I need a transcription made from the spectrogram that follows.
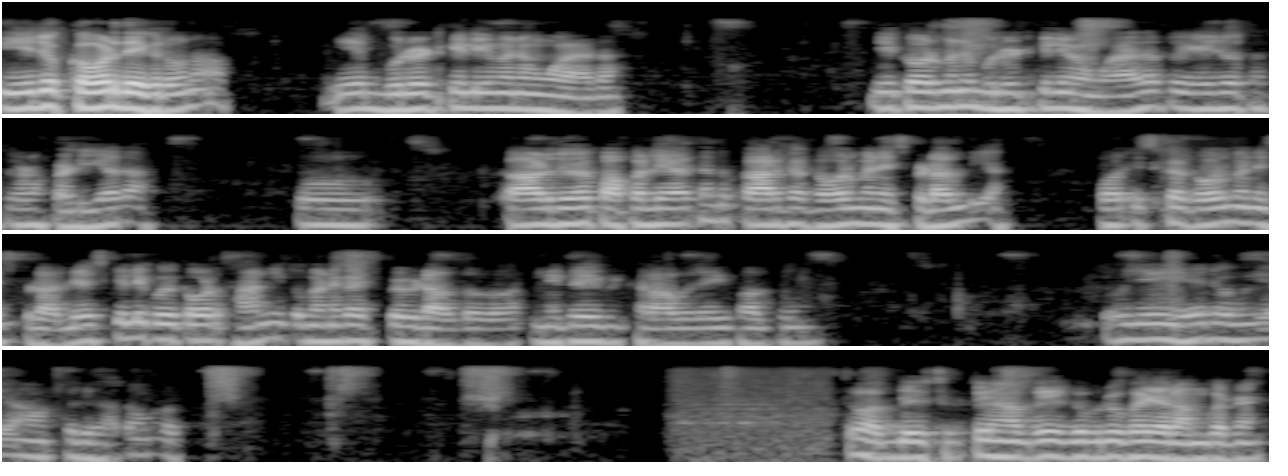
ये जो कवर देख रहे हो ना आप, ये बुलेट के लिए मैंने मंगवाया था। ये कवर मैंने बुलेट के लिए मंगवाया था तो ये जो था थोड़ा फट गया था तो कार जो है पापा ले आते हैं तो कार का कवर मैंने इस पर डाल दिया। और इसका कवर मैंने इस पर डाल दिया। इसके लिए कोई कवर था नहीं तो मैंने कहा इस पर भी डाल दो कवर नहीं तो ये भी ख़राब हो जाएगी फालतू में। तो यही है जो भी है आपको दिखाता हूँ तो आप देख सकते हो यहाँ पे गबरू भाई आराम कर रहे हैं।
